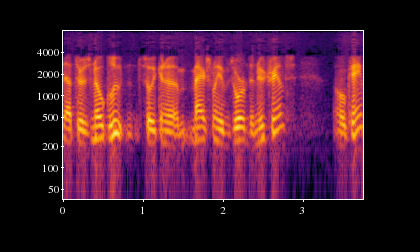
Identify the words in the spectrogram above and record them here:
that there's no gluten, so you can uh, maximally absorb the nutrients. Okay,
